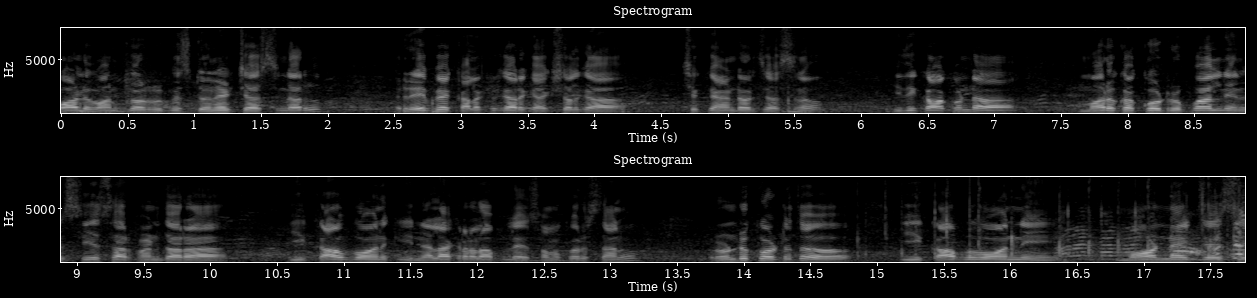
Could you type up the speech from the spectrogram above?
వాళ్ళు వన్ క్రోర్ రూపీస్ డొనేట్ చేస్తున్నారు రేపే కలెక్టర్ గారికి యాక్చువల్గా చెక్ హ్యాండ్ ఓవర్ చేస్తున్నాం ఇది కాకుండా మరొక కోటి రూపాయలు నేను సిఎస్ఆర్ ఫండ్ ద్వారా ఈ కాపు భవన్కి ఈ నెలాఖరు లోపలే సమకూరుస్తాను రెండు కోట్లతో ఈ కాపు భవన్ని మోడర్నైజ్ చేసి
